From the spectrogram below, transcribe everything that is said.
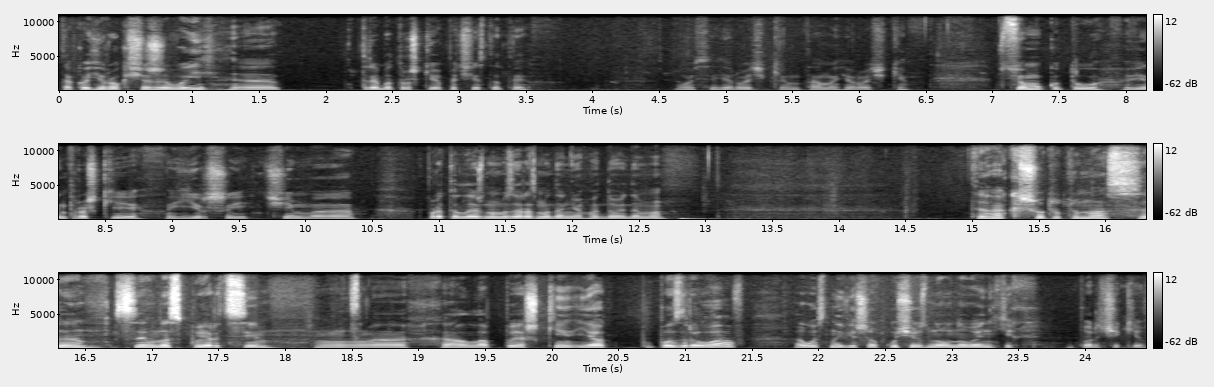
Так, огірок ще живий. Е, треба трошки його почистити. Ось огірочки, вон там огірочки. В цьому куту він трошки гірший, чим е, в протилежному. Зараз ми до нього дойдемо. Так, що тут у нас? Е, Це у нас перці е, халапешки. Я позривав, а ось навішав кучу знов новеньких перчиків.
